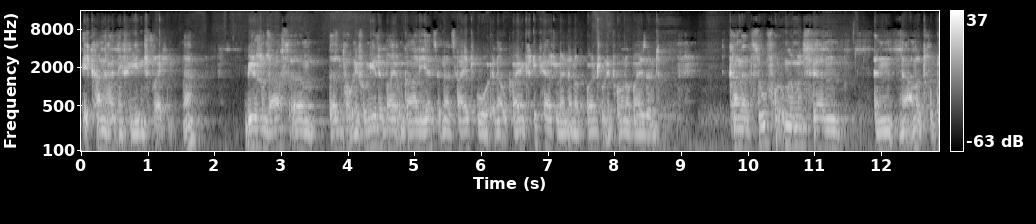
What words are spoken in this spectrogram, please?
ich kann halt nicht für jeden sprechen. Ne? Wie du schon sagst, ähm, da sind ein paar Uniformierte dabei. Und gerade jetzt in der Zeit, wo in der Ukraine Krieg herrscht und wenn dann noch polnische Uniformen dabei sind, kann das sofort umgemünzt werden in eine andere Truppe.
